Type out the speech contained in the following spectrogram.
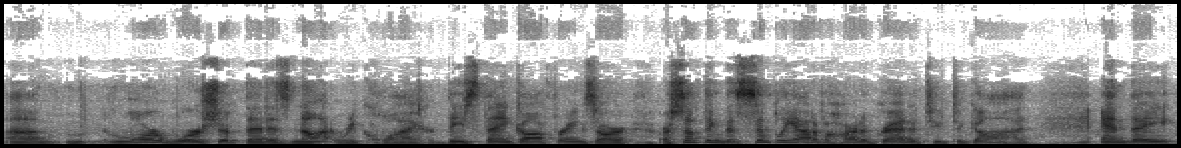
um, more worship that is not required. These thank offerings are are something that's simply out of a heart of gratitude to God, and they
